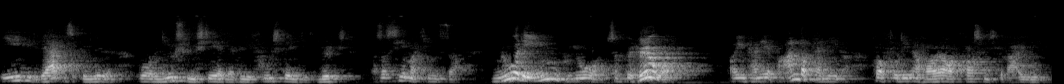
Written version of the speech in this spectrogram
evigt verdensbillede, hvor livsmysteriet er blevet fuldstændig løst. Og så siger Martinus så, nu er det ingen på jorden, som behøver at inkarnere på andre planeter, for at få den her højere kosmiske vejledning.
